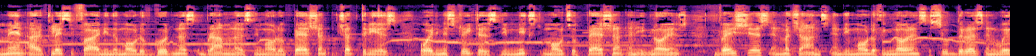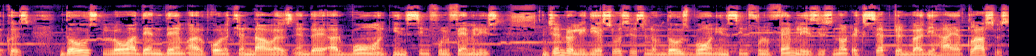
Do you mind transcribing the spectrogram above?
Men are classified in the mode of goodness, Brahmanas the mode of passion, Kshatriyas or administrators the mixed modes of passion and ignorance, Vaishyas and Machans in the mode of ignorance, Sudras and workers. Those lower than them are called Chandalas and they are born in sinful families. Generally, the association of those born in sinful families is not accepted by the higher classes,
